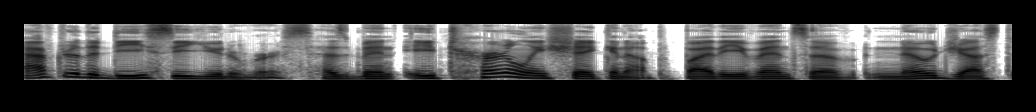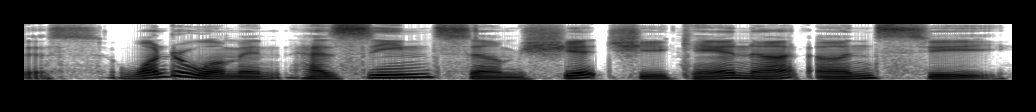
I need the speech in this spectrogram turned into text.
After the DC universe has been eternally shaken up by the events of No Justice, Wonder Woman has seen some shit she cannot unsee.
